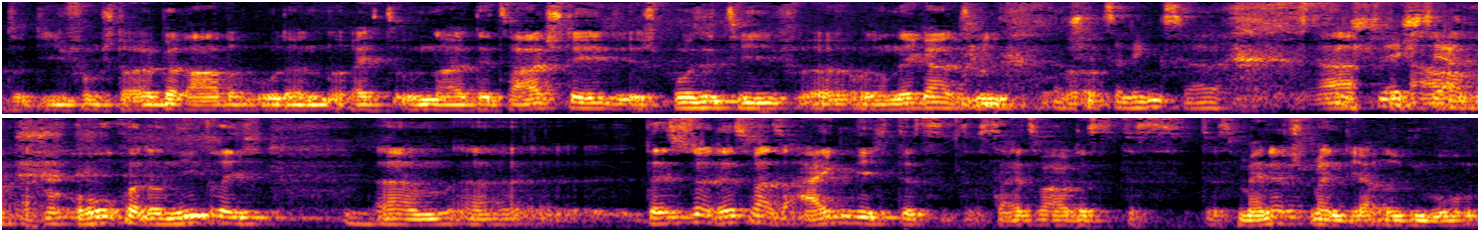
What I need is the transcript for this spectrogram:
also die vom Steuerberater, wo dann rechts unten halt eine Zahl steht, die ist positiv äh, oder negativ. Dann steht sie links, ja. ja, schlecht, genau, ja. Hoch oder niedrig. Ähm, äh, das ist ja das, was eigentlich das, das, heißt, das, das, das Management ja irgendwo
